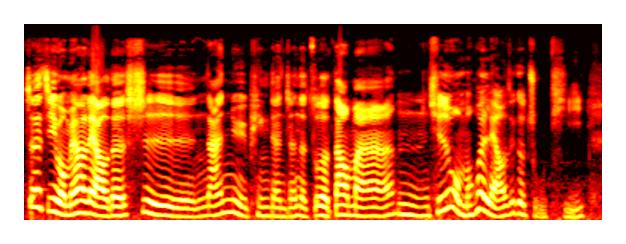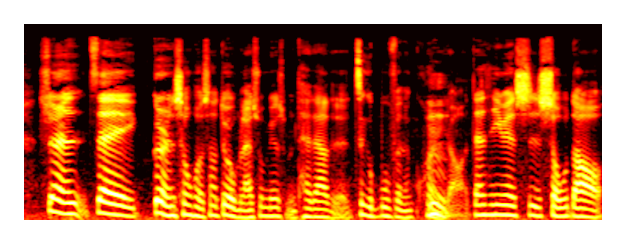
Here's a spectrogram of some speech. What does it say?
这集我们要聊的是男女平等，真的做得到吗？嗯，其实我们会聊这个主题，虽然在个人生活上对我们来说没有什么太大的这个部分的困扰，嗯、但是因为是收到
